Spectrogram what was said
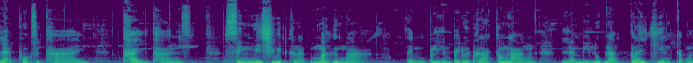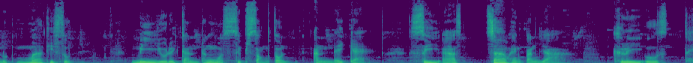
และพวกสุดท้าย ไททันสิ่งมีชีวิตขนาดมหึมา เต็มเปลี่ยนไปด้วยพละกำลัง และมีรูปร่างใกล้เคียงกับมนุษย์มากที่สุด มีอยู่ด้วยกันทั้งหมด 12 ตน อันได้แก่ซีอัสเจ้าแห่งปัญญา คลีอุส เท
